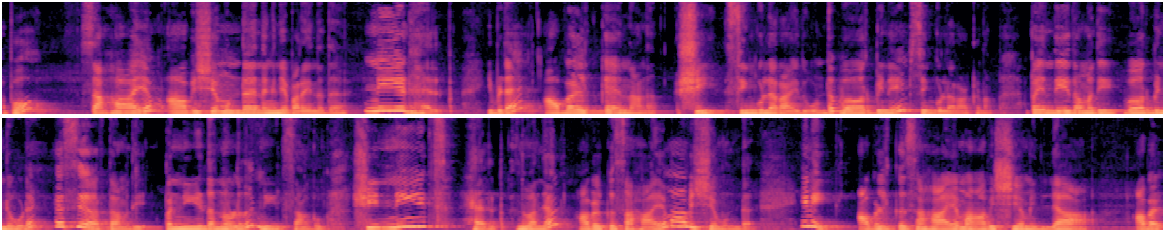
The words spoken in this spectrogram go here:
അപ്പോൾ സഹായം ആവശ്യമുണ്ട് എന്നെങ്ങനെയാണ് പറയുന്നത്? നീഡ് ഹെൽപ്പ് ഇവിടെ അവൾക്ക് എന്നാണ്? ഷീ സിംഗുലർ ആയതുകൊണ്ട് വേർബിനെയും സിംഗുലർ ആക്കണം. അപ്പോൾ എന്ത് ചെയ്താൽ മതി? വേർബിന്റെ കൂടെ എസ് ചേർത്താൽ മതി. ഇപ്പം നീഡ് എന്നുള്ളത് നീഡ്സ് ആകും. ഷീ നീഡ്സ് ഹെൽപ്പ് എന്ന് പറഞ്ഞാൽ അവൾക്ക് സഹായം ആവശ്യമുണ്ട്. ഇനി അവൾക്ക് സഹായം ആവശ്യമില്ല. അവൾ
